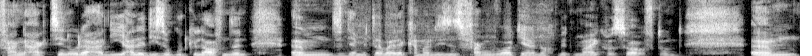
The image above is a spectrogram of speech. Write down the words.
Fangaktien oder die alle, die so gut gelaufen sind, ähm, sind ja mittlerweile, kann man dieses Fangwort ja noch mit Microsoft und ähm,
